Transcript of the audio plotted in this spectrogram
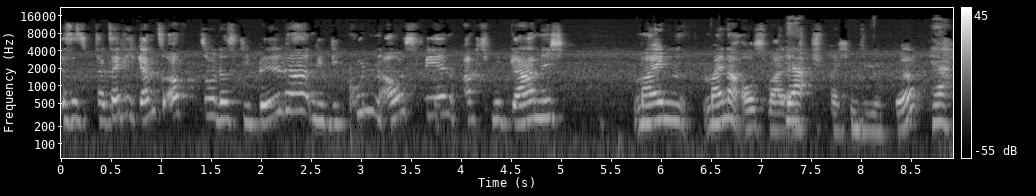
es ist tatsächlich ganz oft so, dass die Bilder, die die Kunden auswählen, absolut gar nicht mein, meiner Auswahl ja. entsprechen würde. Ja.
